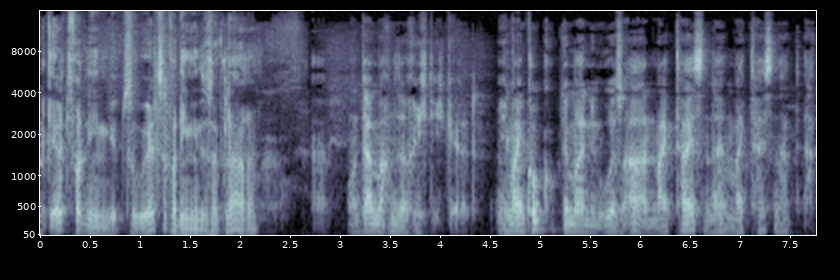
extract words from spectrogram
Geld verdienen gibt, zu Geld zu verdienen gibt, ist ja klar, ne? Und da machen sie richtig Geld. Ich meine, guck, guck dir mal in den USA an, Mike Tyson, ne? Mike Tyson hat, hat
